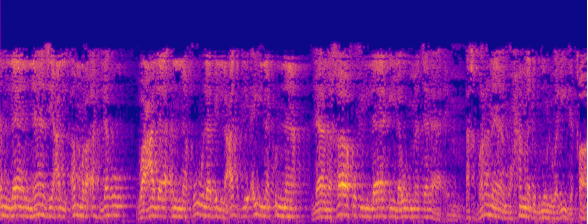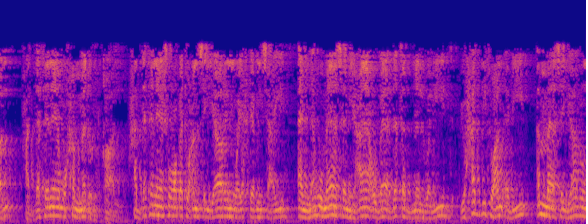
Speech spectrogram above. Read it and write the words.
أن لا ننازع الأمر أهله وعلى أن نقول بالعدل أين كنا لا نخاف في الله لومه لائم أخبرنا محمد بن الوليد قال حدثنا محمد قال حدثنا شعبة عن سيار ويحيى بن سعيد انهما سمعا عبادة بن الوليد يحدث عن أبيه أما سيار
